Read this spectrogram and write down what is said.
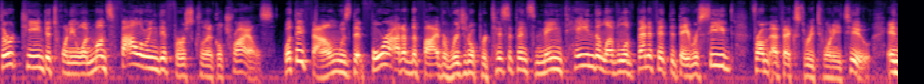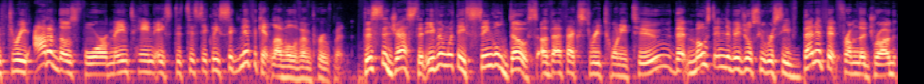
13 to 21 months following the first clinical trials. What they found was that four out of the five original participants maintained the level of benefit that they received from FX322, and three out of those four maintained a statistically significant level of improvement. This suggests that even with a single dose of FX322, that most individuals who received benefit from the drug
